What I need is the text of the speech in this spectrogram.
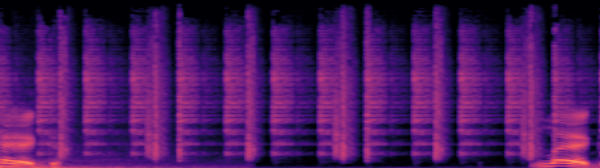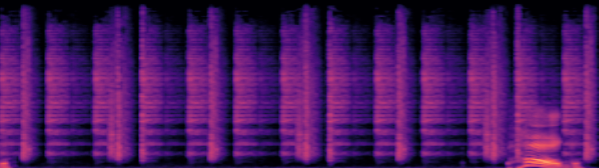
Keg. Leg. Peg.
